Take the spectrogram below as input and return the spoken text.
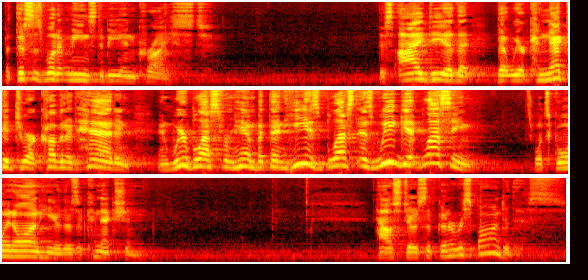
but this is what it means to be in Christ. This idea that, that we are connected to our covenant head and, and we're blessed from him, but then he is blessed as we get blessing. That's what's going on here. There's a connection. How's Joseph going to respond to this?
